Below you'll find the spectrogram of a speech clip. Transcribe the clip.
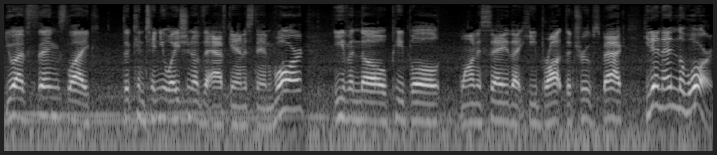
You have things like the continuation of the Afghanistan war, even though people want to say that he brought the troops back. He didn't end the war.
